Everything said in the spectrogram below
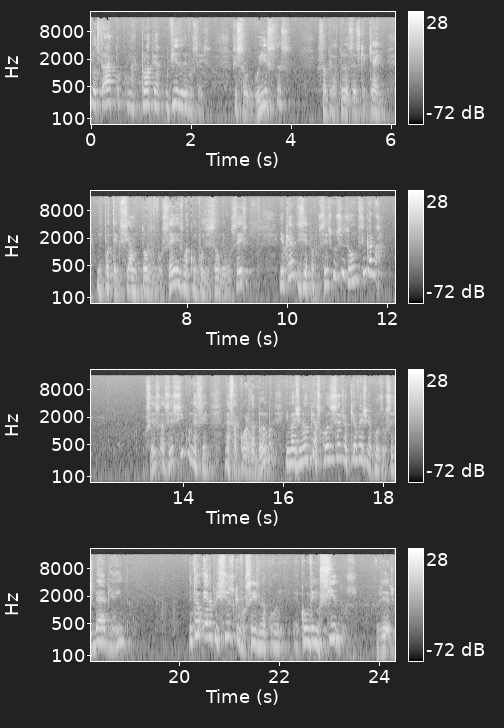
no trato com a própria vida de vocês. Vocês são egoístas, são criaturas às vezes que querem um potencial em torno de vocês, uma composição de vocês. E eu quero dizer para vocês que vocês vão desenganar. Vocês às vezes ficam nessa, nessa corda bamba, imaginando que as coisas sejam aqui. Eu vejo que alguns de vocês bebem ainda. Então era preciso que vocês, convencidos, vejo,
